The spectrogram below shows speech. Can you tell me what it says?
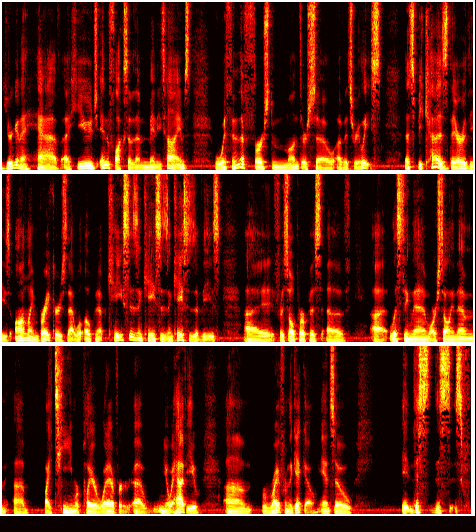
You're going to have a huge influx of them many times within the first month or so of its release. That's because there are these online breakers that will open up cases and cases and cases of these uh, for the sole purpose of uh, listing them or selling them uh, by team or player, whatever, uh, you know, what have you, um, right from the get go. And so it, this this is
